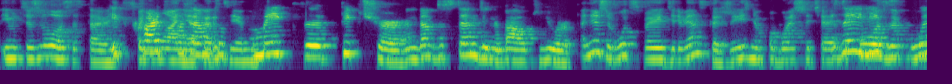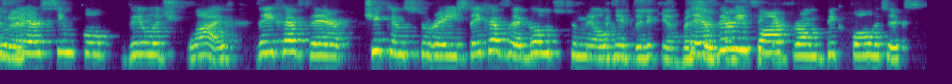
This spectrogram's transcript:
Им тяжело составить It's hard for понимание them to картину. make the picture and understanding about Europe. Они живут своей деревенской жизнью по большей части. They Козы, live with куры. their simple village life. They have their chickens to raise. They have their goats to milk. Они далеки от They большой are very политики. far from big politics.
